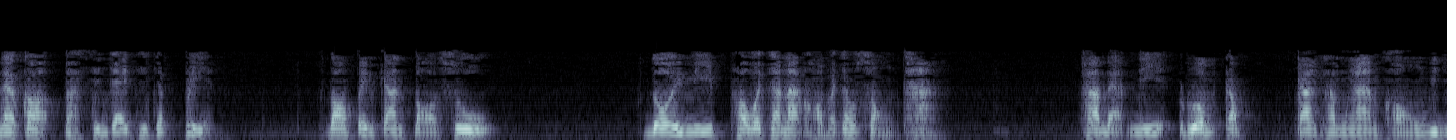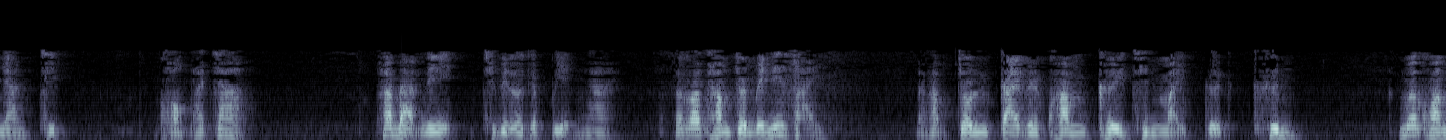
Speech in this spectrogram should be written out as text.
แล้วก็ตัดสินใจที่จะเปลี่ยน ต้องเป็นการต่อสู้ โดยมีพระวจนะของพระเจ้าสองทาง ถ้าแบบนี้ร่วมกับการทำงานของวิญญาณจิตของพระเจ้า ถ้าแบบนี้ชีวิตเราจะเปลี่ยนง่าย แล้วก็ทำจนเป็นนิสัยนะครับ จนกลายเป็นความเคยชินใหม่เกิดขึ้น เมื่อความ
